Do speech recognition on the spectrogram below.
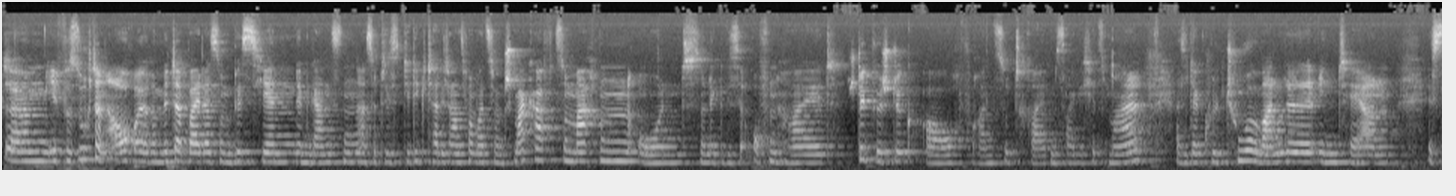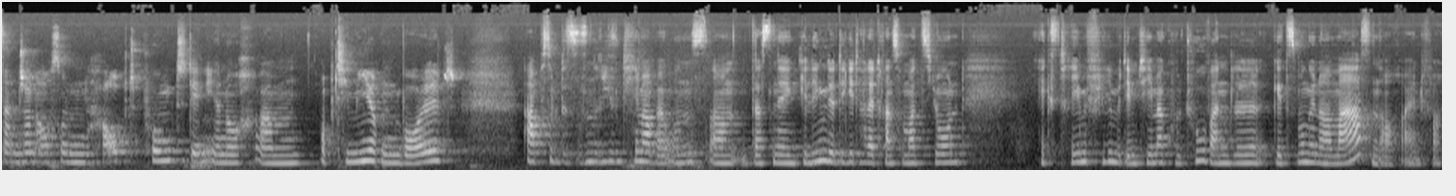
Ähm, ihr versucht dann auch eure Mitarbeiter so ein bisschen dem Ganzen, also die, die, digitale Transformation schmackhaft zu machen und so eine gewisse Offenheit Stück für Stück auch voranzutreiben, sage ich jetzt mal. Also der Kulturwandel intern ist dann schon auch so ein Hauptpunkt, den ihr noch ähm, optimieren wollt. Absolut, das ist ein Riesenthema bei uns, ähm, dass eine gelingende digitale Transformation extrem viel mit dem Thema Kulturwandel gezwungenermaßen auch einfach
